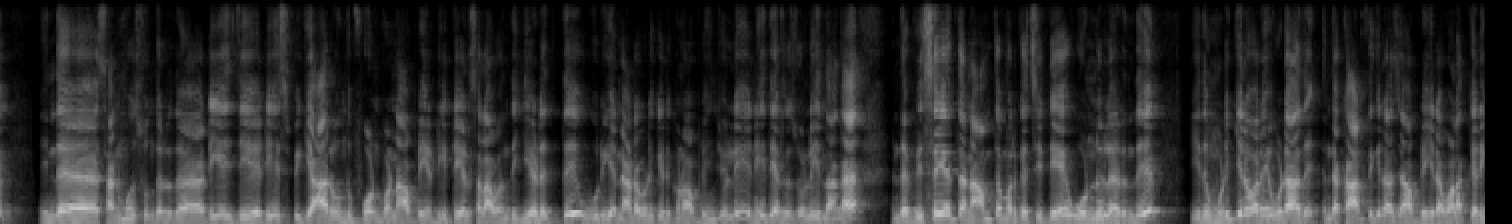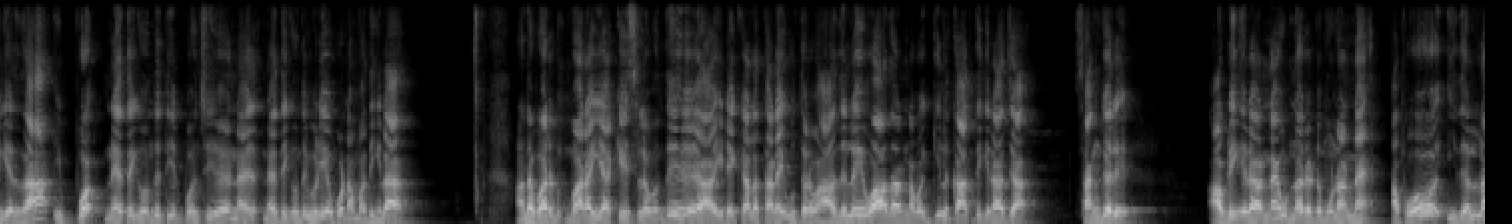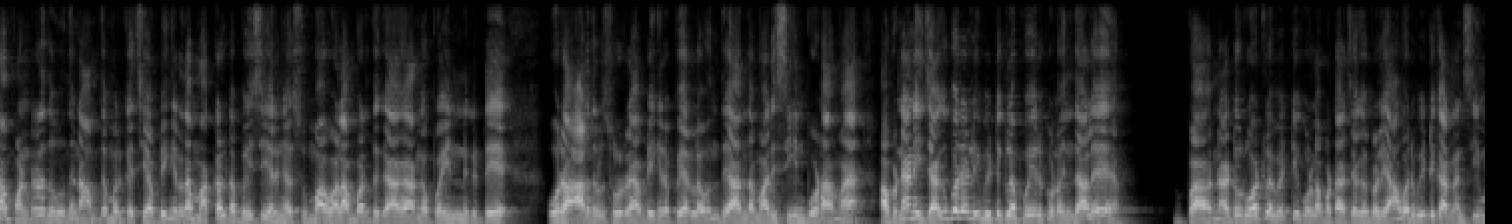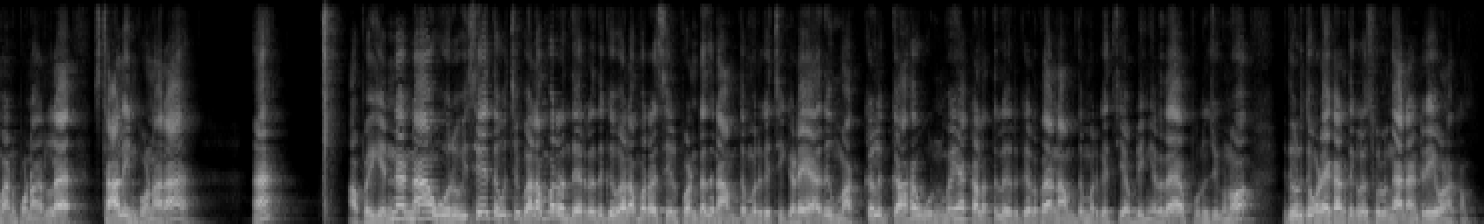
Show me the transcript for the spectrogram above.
இந்த சண்முக சுந்தர் டிஎஸ்ஜி டிஎஸ்பிக்கு யார் வந்து ஃபோன் பண்ணால் அப்படிங்கிற டீட்டெயில்ஸ் எல்லாம் வந்து எடுத்து உரிய நடவடிக்கை எடுக்கணும் அப்படின்னு சொல்லி நீதியரசர் சொல்லியிருந்தாங்க. இந்த விஷயத்தை நாம் தமிழ் கட்சி டே ஒன்றுலேருந்து இது முடிக்கிற வரை விடாது. இந்த கார்த்திக் ராஜா அப்படிங்கிற வழக்கறிஞர் தான் இப்போ நேற்றைக்கு வந்து தீர்ப்பு வந்துச்சு நே- நேற்றைக்கு வந்து வீடியோ போட்டால் பார்த்தீங்களா அந்த வருண்குமார் ஐயா கேஸில் வந்து இடைக்கால தடை உத்தரவு. அதிலே வாதாடின வக்கீல் கார்த்திக் ராஜா சங்கர் அப்படிங்கிற அண்ணன் இன்னும் ரெண்டு மூணு அண்ணன். அப்போது இதெல்லாம் பண்ணுறது வந்து நாம் தமிழ் கட்சி அப்படிங்கிறத மக்கள்கிட்ட போய் சேருங்க. சும்மா விளம்பரத்துக்காக அங்கே போய் நின்றுக்கிட்டு ஒரு ஆறுதல் சொல்கிறேன் அப்படிங்கிற பேரில் வந்து அந்த மாதிரி சீன் போடாமல் அப்படின்னா நீ ஜகுபர் அலி வீட்டுக்குள்ளே போயிருக்கணும் இந்த இப்போ நடு ரோட்டில் வெட்டி கொல்லப்பட்டார் ஜெகபலி. அவர் வீட்டுக்கு அண்ணன் சீமான் போனார்ல ஸ்டாலின் போனாரா? ஆ? அப்போ என்னென்னா ஒரு விஷயத்தை வச்சு விளம்பரம் தேடுறதுக்கு விளம்பர அரசியல் பண்ணுறது நாம் தமிழ் கட்சி கிடையாது. மக்களுக்காக உண்மையாக களத்தில் இருக்கிறதா நாம் தமிழ் கட்சி அப்படிங்கிறத புரிஞ்சுக்கணும். இது குறித்து உங்களுடைய கருத்துக்களை சொல்லுங்கள் நன்றி வணக்கம்.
